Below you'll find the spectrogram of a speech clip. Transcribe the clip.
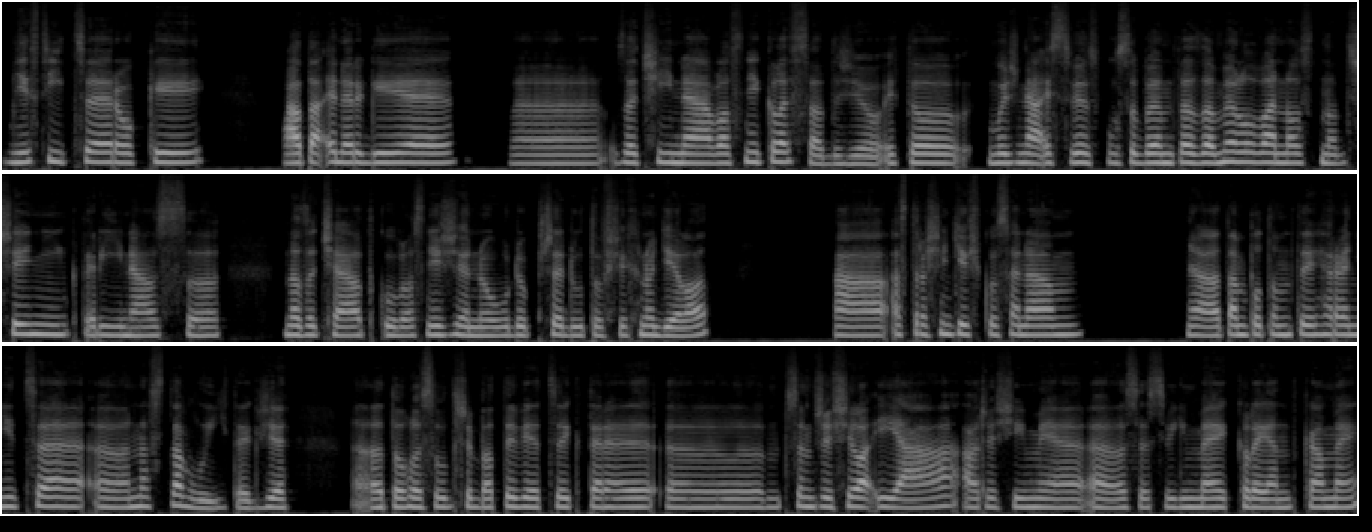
měsíce, roky a ta energie začíná vlastně klesat, že jo. I to možná i svým způsobem ta zamilovanost, nadšení, který nás na začátku vlastně ženou dopředu to všechno dělat. A, a strašně těžko se nám uh, tam potom ty hranice uh, nastavují, takže uh, tohle jsou třeba ty věci, které uh, jsem řešila i já a řeším je se svými klientkami,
